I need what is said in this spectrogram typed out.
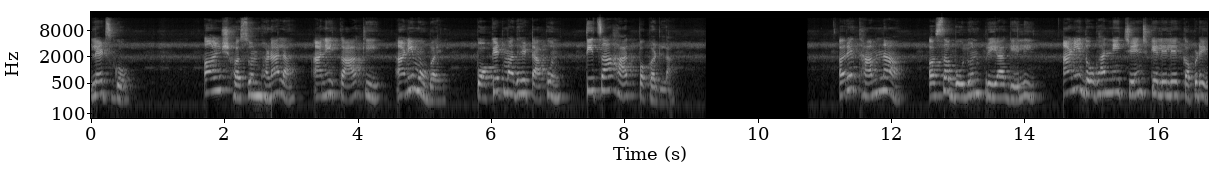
लेट्स गो अंश हसून म्हणाला आणि काकी आणि मोबाईल? पॉकेटमध्ये टाकून तिचा हात पकडला. अरे थांब ना असं बोलून प्रिया गेली आणि दोघांनी चेंज केलेले कपडे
